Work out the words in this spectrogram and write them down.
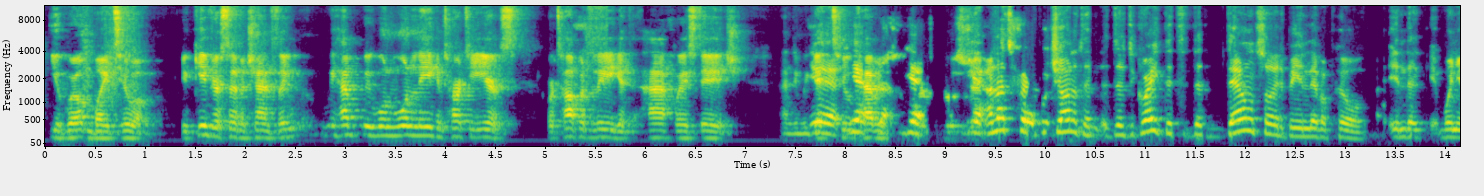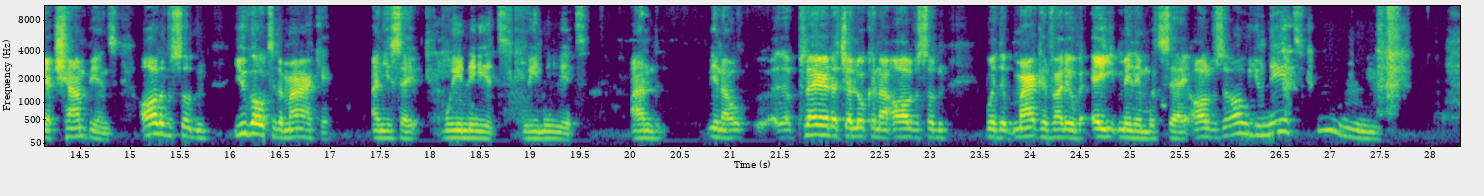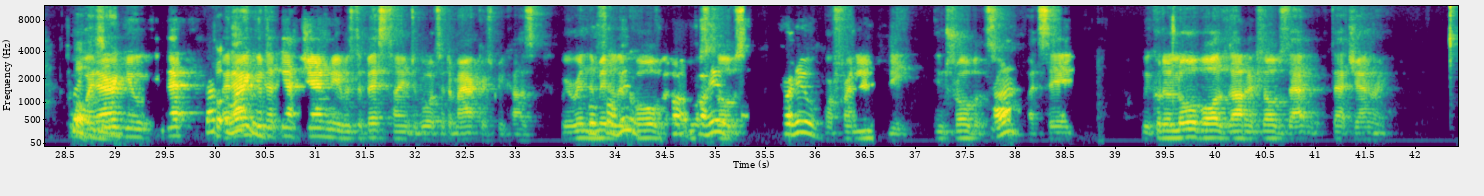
you go out and buy two of them. You give yourself a chance. Like we have, we won one league in thirty years. We're top of the league at halfway stage, and then we yeah, get two yeah, cabinets. Yeah, yeah, and that's fair. But Jonathan, the, the great, the, the downside of being Liverpool in the when you're champions, all of a sudden you go to the market and you say, "We need, we need," and you know, a player that you're looking at all of a sudden with a market value of eight million would say, all of a sudden, oh, you need. Hmm, well, I'd argue that I'd argue that that January was the best time to go to the market because we were in the well, middle of COVID. For, for clubs for who? were financially in trouble. So huh? I'd say we could have lowballed a lot of clubs that that January.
